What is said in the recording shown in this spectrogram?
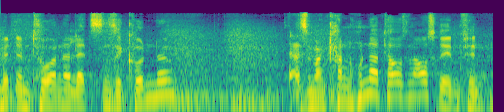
mit einem Tor in der letzten Sekunde. Also man kann 100.000 Ausreden finden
